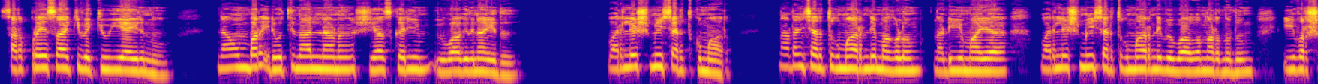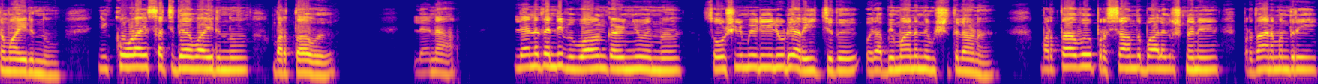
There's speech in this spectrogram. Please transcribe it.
സർപ്രൈസ് ആക്കി വെക്കുകയായിരുന്നു. നവംബർ ഇരുപത്തിനാലിനാണ് ഷിയാസ് കരീം വിവാഹിതനായത്. വരലക്ഷ്മി ശരത് കുമാർ നടൻ ശരത് കുമാറിന്റെ മകളും നടിയുമായ വരലക്ഷ്മി ശരത് കുമാറിന്റെ വിവാഹം നടന്നതും ഈ വർഷമായിരുന്നു. നിക്കോളായ് സച്ദേവായിരുന്നു ഭർത്താവ്. ലെന. ലെന തന്റെ വിവാഹം കഴിഞ്ഞു എന്ന് സോഷ്യൽ മീഡിയയിലൂടെ അറിയിച്ചത് ഒരു അഭിമാന നിമിഷത്തിലാണ്. ഭർത്താവ് പ്രശാന്ത് ബാലകൃഷ്ണന് പ്രധാനമന്ത്രി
